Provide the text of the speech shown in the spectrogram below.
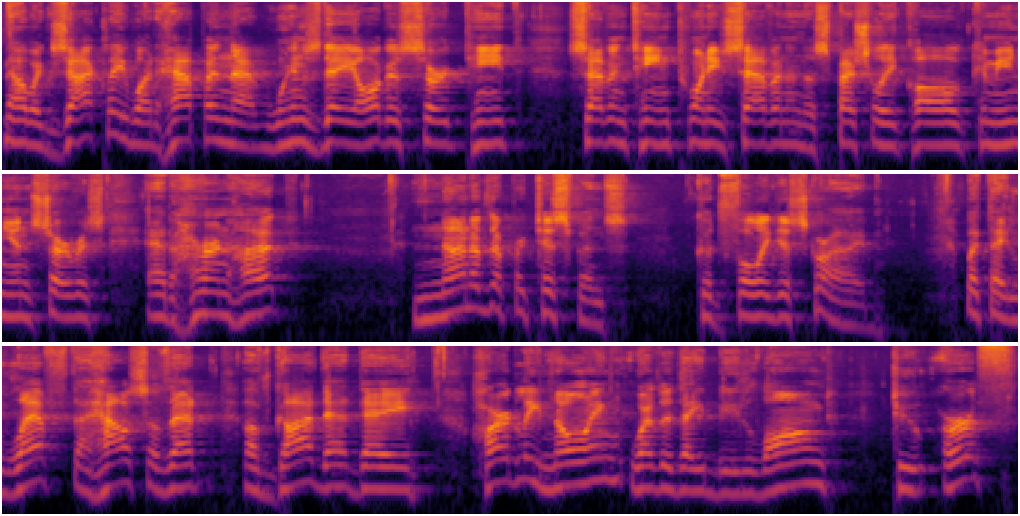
Now, exactly what happened that Wednesday, August 13th, 1727, in the specially called communion service at Herrnhut, none of the participants could fully describe. But they left the house of, that, of God that day, hardly knowing whether they belonged to earth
